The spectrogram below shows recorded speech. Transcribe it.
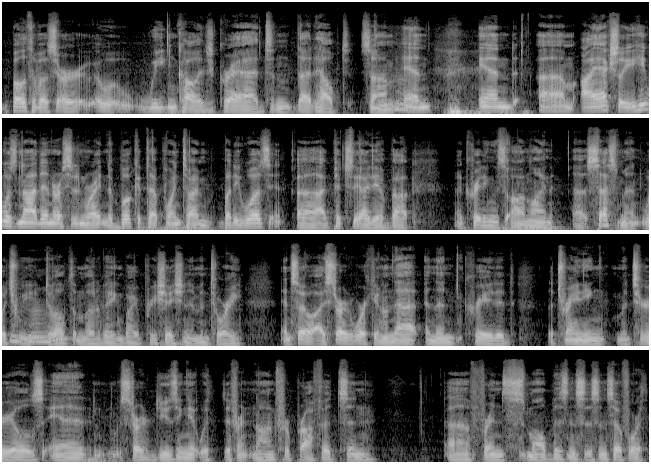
Both of us are uh, Wheaton College grads, and that helped some. And and um, I actually he was not interested in writing a book at that point in time, but he was. Uh, I pitched the idea about uh, creating this online assessment, which we developed the Motivating by Appreciation Inventory. And so I started working on that and then created the training materials and started using it with different non for profits and uh, friends, small businesses, and so forth.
